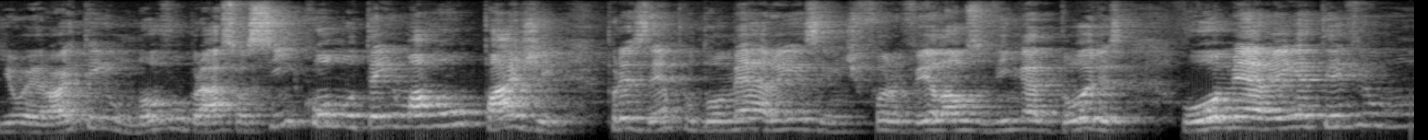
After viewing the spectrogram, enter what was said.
E o herói tem um novo braço, assim como tem uma roupagem. Por exemplo, do Homem-Aranha, se a gente for ver lá os Vingadores, o Homem-Aranha teve um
